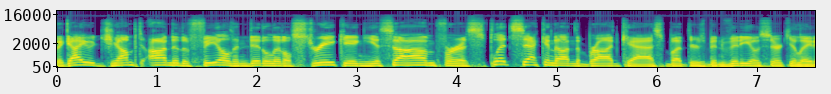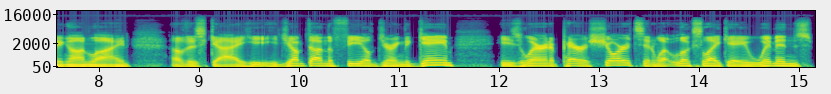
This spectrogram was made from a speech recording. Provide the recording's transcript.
The guy who jumped onto the field and did a little streaking. You saw him for a split second on the broadcast, but there's been video circulating online of this guy. He, he jumped on the field during the game. He's wearing a pair of shorts and what looks like a women's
